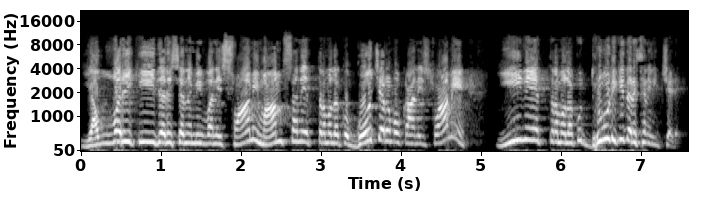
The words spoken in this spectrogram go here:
ఎవ్వరికీ దర్శనమివ్వని స్వామి మాంసనేత్రములకు గోచరము కాని స్వామి ఈ నేత్రములకు ధ్రువుడికి దర్శనమిచ్చాడు.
